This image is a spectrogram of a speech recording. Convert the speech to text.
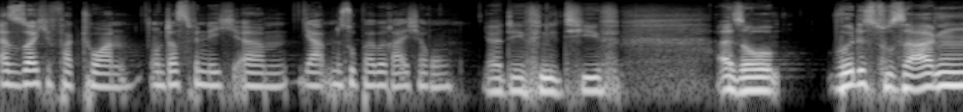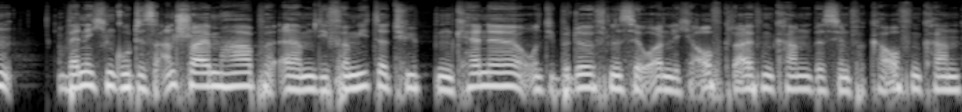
Also solche Faktoren. Und das finde ich ähm, ja eine super Bereicherung. Ja, definitiv. Also würdest du sagen, wenn ich ein gutes Anschreiben habe, ähm, die Vermietertypen kenne und die Bedürfnisse ordentlich aufgreifen kann, ein bisschen verkaufen kann,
